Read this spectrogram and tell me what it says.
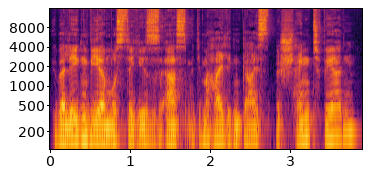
Überlegen wir, musste Jesus erst mit dem Heiligen Geist beschenkt werden?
